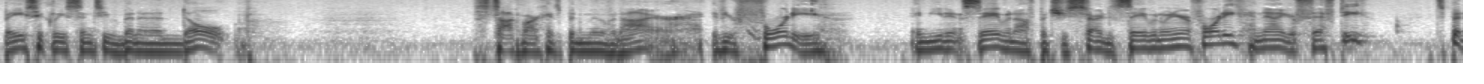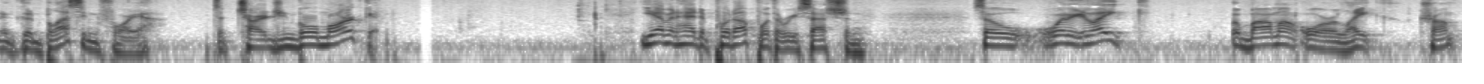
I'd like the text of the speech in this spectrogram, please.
basically since you've been an adult, the stock market's been moving higher. If you're 40 and you didn't save enough, but you started saving when you were 40 and now you're 50, it's been a good blessing for you. It's a charging bull market. You haven't had to put up with a recession. So whether you like Obama or like Trump,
